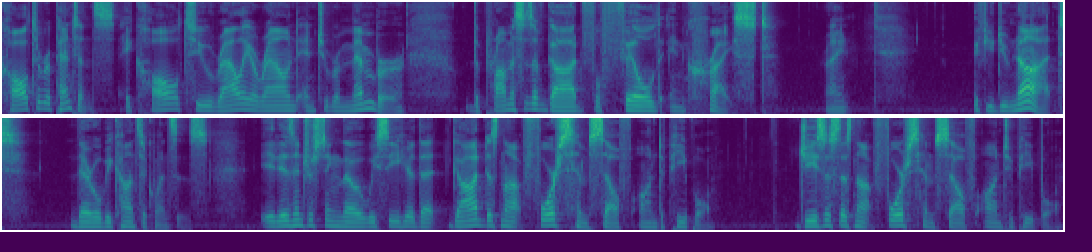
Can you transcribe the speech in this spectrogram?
call to repentance, a call to rally around and to remember the promises of God fulfilled in Christ, right? If you do not, there will be consequences. It is interesting, though, we see here that God does not force himself onto people. Jesus does not force himself onto people.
